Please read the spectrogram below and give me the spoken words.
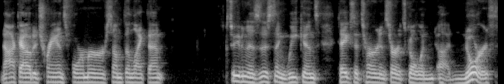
knock out a transformer or something like that so even as this thing weakens, takes a turn, and starts going uh, north,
